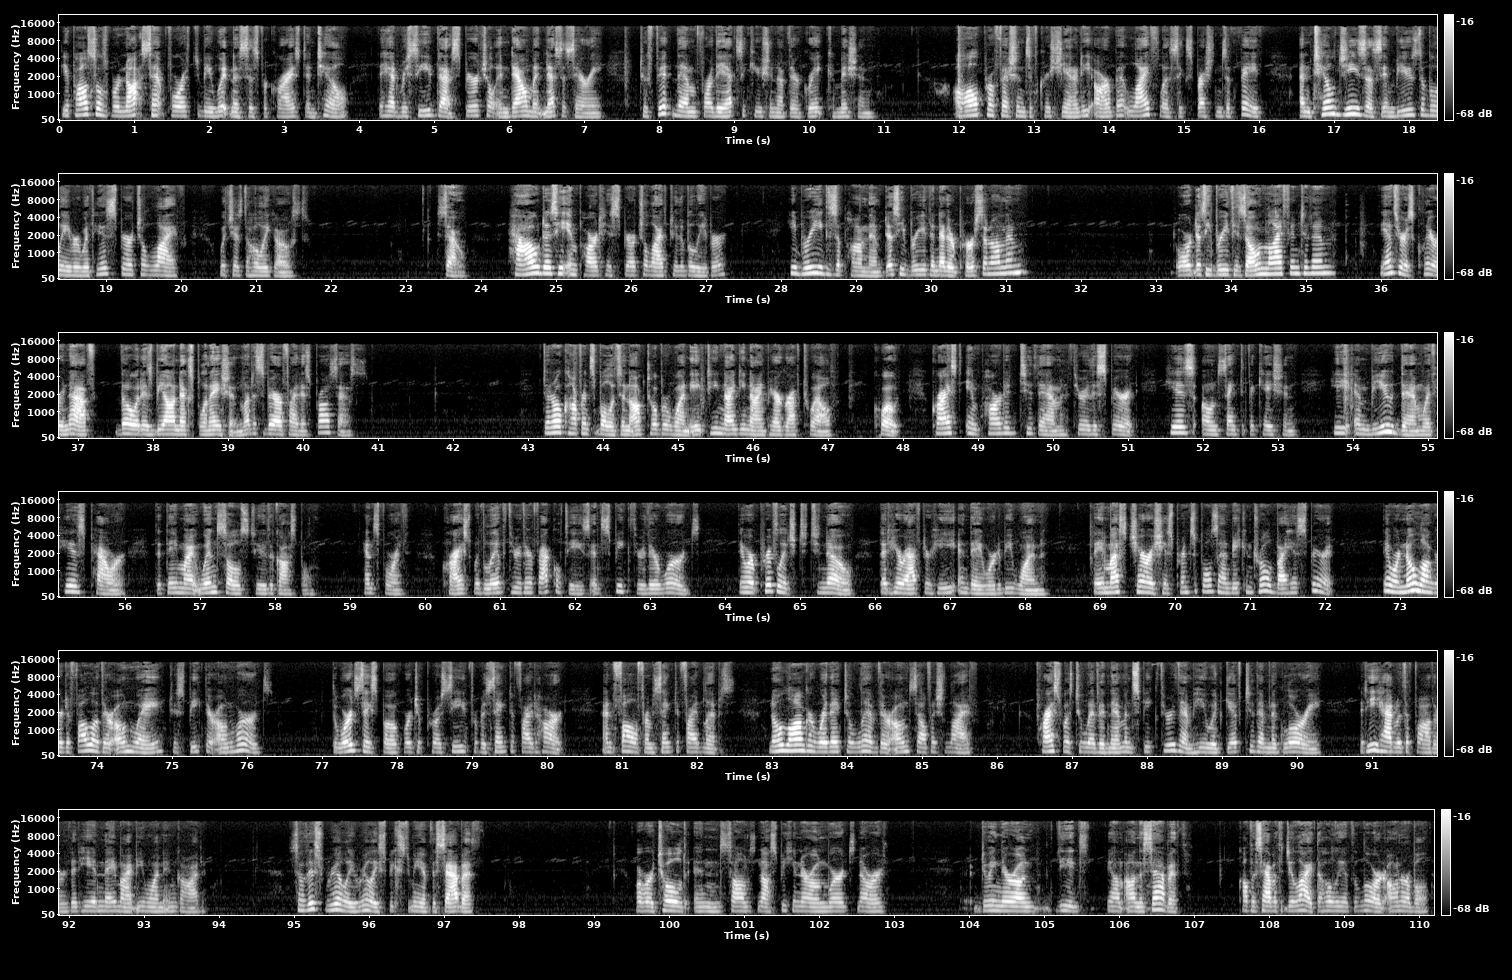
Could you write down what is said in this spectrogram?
The apostles were not sent forth to be witnesses for Christ until they had received that spiritual endowment necessary to fit them for the execution of their great commission. All professions of Christianity are but lifeless expressions of faith until Jesus imbues the believer with his spiritual life, which is the Holy Ghost. So, how does he impart his spiritual life to the believer? He breathes upon them. Does he breathe another person on them? Or does he breathe his own life into them? The answer is clear enough, though it is beyond explanation. Let us verify this process. General Conference Bulletin, October 1, 1899, paragraph 12. Quote, Christ imparted to them through the Spirit his own sanctification. He imbued them with his power that they might win souls to the gospel. Henceforth, Christ would live through their faculties and speak through their words. They were privileged to know that hereafter he and they were to be one. They must cherish his principles and be controlled by his Spirit. They were no longer to follow their own way, to speak their own words. The words they spoke were to proceed from a sanctified heart and fall from sanctified lips. No longer were they to live their own selfish life. Christ was to live in them and speak through them. He would give to them the glory that he had with the Father, that he and they might be one in God. So this really, really speaks to me of the Sabbath or we're told in Psalms not speaking their own words nor doing their own deeds on the Sabbath, called the Sabbath of delight, the holy of the Lord, honorable,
